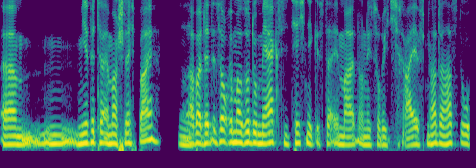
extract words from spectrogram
Ähm, mir wird da immer schlecht bei. Aber das ist auch immer so, du merkst, die Technik ist da immer noch nicht so richtig reif. Ne? Dann hast du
